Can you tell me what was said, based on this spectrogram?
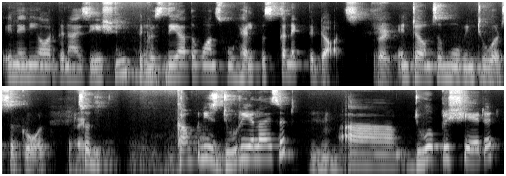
in any organization because mm. they are the ones who help us connect the dots right. in terms of moving towards a goal. Right. So companies do realize it, mm-hmm. uh, do appreciate it,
